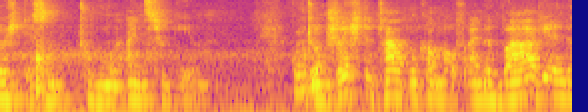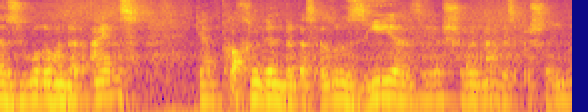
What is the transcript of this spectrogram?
durch dessen Tun einzugehen. Gute und schlechte Taten kommen auf eine Waage in der Sure 101. Der Pochenden wird das also sehr, sehr schön alles beschrieben.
